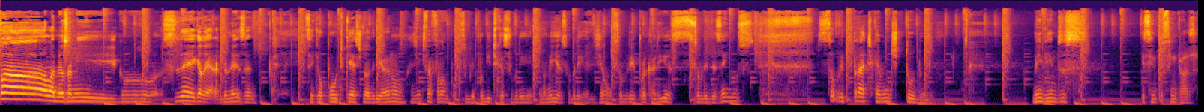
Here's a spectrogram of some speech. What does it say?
Fala, meus amigos! E aí, galera, beleza? Esse aqui é o podcast do Adriano. A gente vai falar um pouco sobre política, sobre economia, sobre religião, sobre porcarias, sobre desenhos, sobre praticamente tudo. Bem-vindos e sinto-se em casa.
